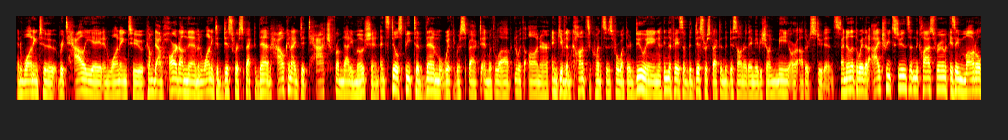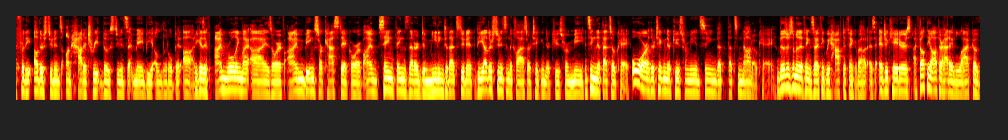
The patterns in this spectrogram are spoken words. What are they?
and wanting to retaliate and wanting to come down hard on them and wanting to disrespect them? How can I detach from that emotion and still speak to them with respect and with love and with honor and give them consequences for what they're doing in the face of the disrespect and the dishonor they may be showing me or other students? I know that the way that I treat students in the classroom is a model for the other students on how to treat those students that may be a little bit odd. Because if I'm rolling my eyes or if I'm being sarcastic or if I'm saying things that are demeaning to that student, the other students in the class are taking their cues from me and seeing that that's okay. Or they're taking their cues from me and seeing that that's not okay. Those are some of the things that I think we have to think about as educators. I felt the author had a lack of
